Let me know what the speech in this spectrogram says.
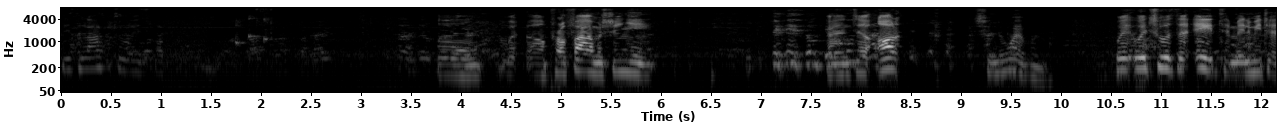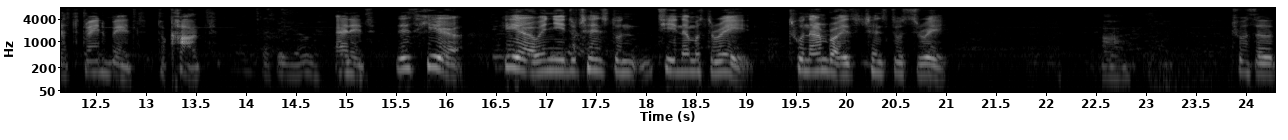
This last two is for um, wi- uh, profile machining and uh, all. We, we choose the 8 millimeter straight bit to cut. Edit. This here, here we need to change to T number 3. Two number is changed to 3. Um, choose the,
